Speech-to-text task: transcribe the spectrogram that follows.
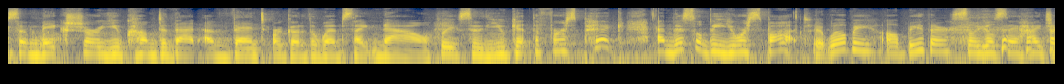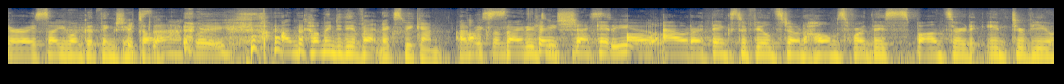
So make sure you come to that event or go to the website now Please. so you get the first pick. And this will be your spot. It will be. I'll be there. So you'll say, Hi, Jerry, I saw you on Good Things Utah. Exactly. I'm coming to the event next weekend. I'm Awesome. excited Okay, to check we'll it all you. Out. Our thanks to Fieldstone Homes for this sponsored interview.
